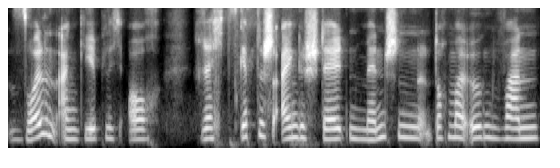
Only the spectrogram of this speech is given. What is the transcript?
sollen angeblich auch recht skeptisch eingestellten Menschen doch mal irgendwann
